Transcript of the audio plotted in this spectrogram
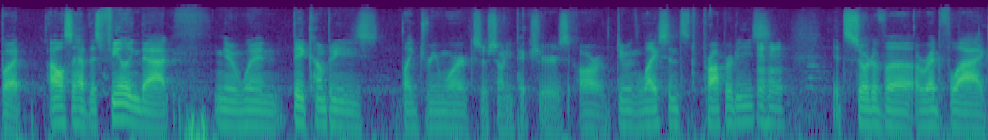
But I also have this feeling that, you know, when big companies like DreamWorks or Sony Pictures are doing licensed properties, Mhm. it's sort of a, a red flag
